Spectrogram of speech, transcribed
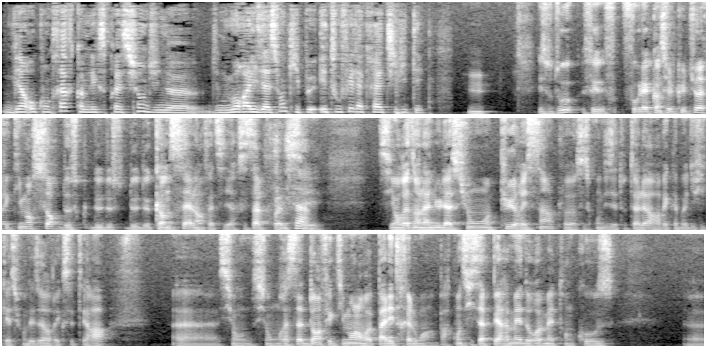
bien au contraire comme l'expression d'une moralisation qui peut étouffer la créativité. Mmh. Et surtout, il faut que la cancel culture, effectivement, sorte de, de, de, de cancel, en fait. C'est-à-dire que c'est ça le problème. Si on reste dans l'annulation pure et simple, c'est ce qu'on disait tout à l'heure avec la modification des œuvres, etc. Euh, si, on, si on reste là-dedans, effectivement, on va pas aller très loin. Par contre, si ça permet de remettre en cause euh,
